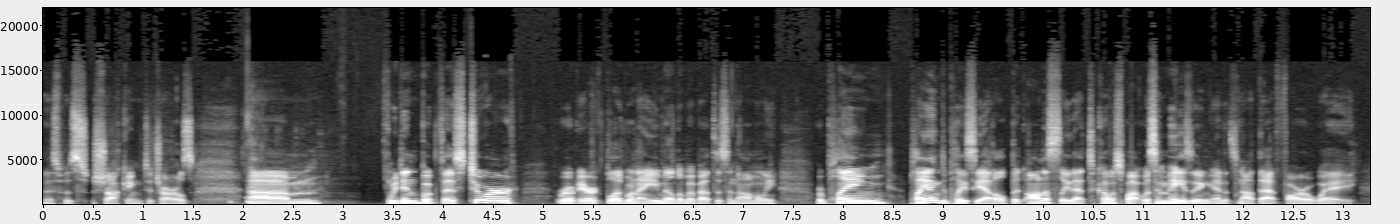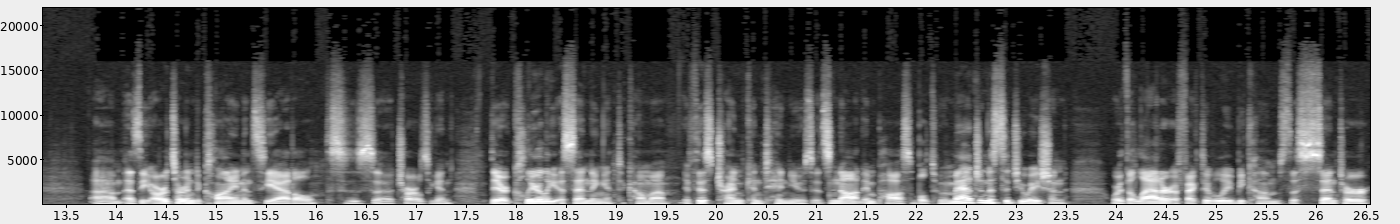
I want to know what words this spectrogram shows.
This was shocking to Charles. Um, we didn't book this tour. Wrote Eric Blood when I emailed him about this anomaly. We're playing, planning to play Seattle, but honestly, that Tacoma spot was amazing, and it's not that far away. Um, as the arts are in decline in Seattle, this is uh, Charles again, they are clearly ascending in Tacoma. If this trend continues, it's not impossible to imagine a situation where the latter effectively becomes the center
